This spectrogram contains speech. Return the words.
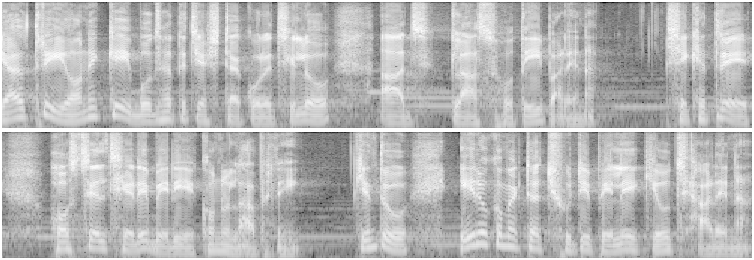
গায়ত্রী অনেককেই বোঝাতে চেষ্টা করেছিল, আজ ক্লাস হতেই পারে না। সেক্ষেত্রে হোস্টেল ছেড়ে বেরিয়ে কোনো লাভ নেই। কিন্তু এরকম একটা ছুটি পেলে কেউ ছাড়ে না।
